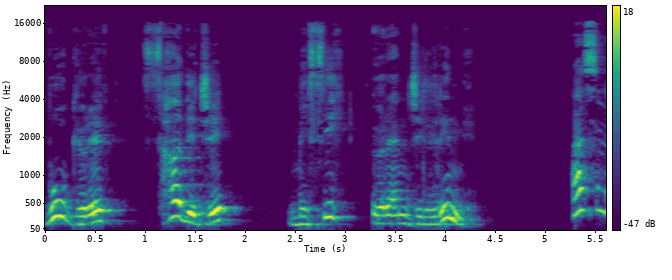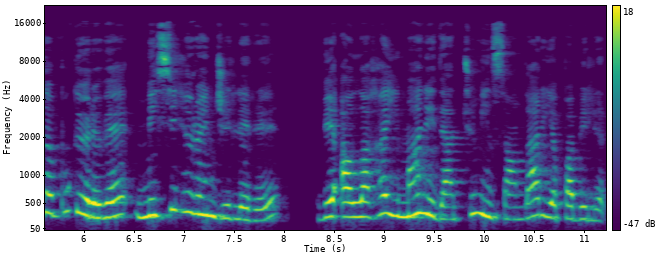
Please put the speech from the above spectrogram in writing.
Bu görev sadece Mesih öğrencilerin mi? Aslında bu göreve Mesih öğrencileri ve Allah'a iman eden tüm insanlar yapabilir.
